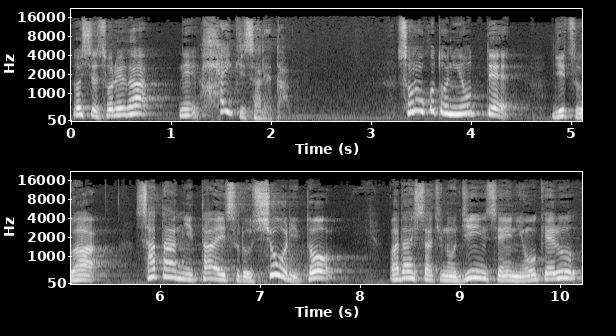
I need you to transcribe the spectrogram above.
そしてそれがね、廃棄された。そのことによって、実は、サタンに対する勝利と、私たちの人生における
